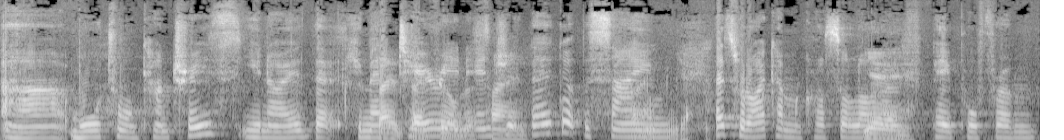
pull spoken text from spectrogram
uh, war-torn countries, you know, the humanitarian the interest, same. they've got the same. Same, yeah. That's what I come across a lot Yeah. of people from.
